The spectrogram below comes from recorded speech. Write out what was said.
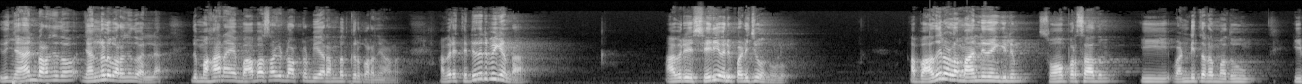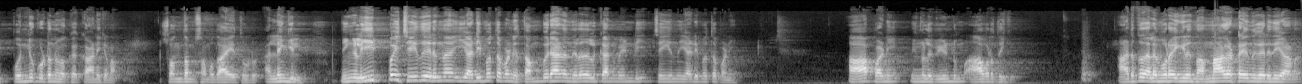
ഇത് ഞാൻ പറഞ്ഞതോ? ഞങ്ങൾ പറഞ്ഞതോ അല്ല. ഇത് മഹാനായ Baba Saheb doctor B R Ambedkar പറഞ്ഞതാണ്. അവരെ തെറ്റിദ്ധരിപ്പിക്കണ്ട. അവർ ശരി അവർ പഠിച്ചു വന്നോളൂ. അപ്പോൾ അതിനുള്ള മാന്യതയെങ്കിലും സോമപ്രസാദും ഈ വണ്ടിത്തടം മധുവും ഈ പൊന്നുകുട്ടനുമൊക്കെ കാണിക്കണം. സ്വന്തം സമുദായത്തോട്. അല്ലെങ്കിൽ നിങ്ങൾ ഈ ഇപ്പോൾ ചെയ്തു തരുന്ന ഈ അടിമത്ത പണി തമ്പുരാനെ നിലനിൽക്കാൻ വേണ്ടി ചെയ്യുന്ന ഈ അടിമത്ത പണി ആ പണി നിങ്ങൾ വീണ്ടും ആവർത്തിക്കും. അടുത്ത തലമുറയെങ്കിലും നന്നാകട്ടെ എന്ന് കരുതിയാണ്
